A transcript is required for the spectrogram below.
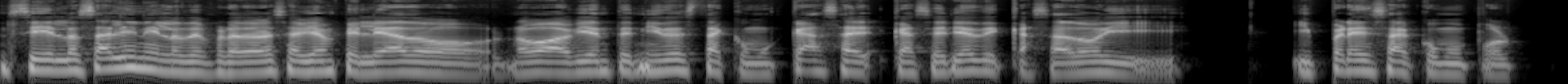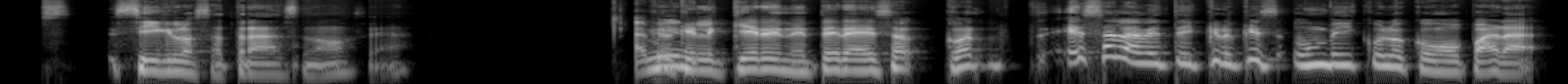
sí, los aliens y los depredadores habían peleado, ¿no? Habían tenido esta como caza, cacería de cazador y, y presa como por siglos atrás, ¿no? O sea. creo que le quieren meter a eso. Con, es solamente creo que es un vehículo como para,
